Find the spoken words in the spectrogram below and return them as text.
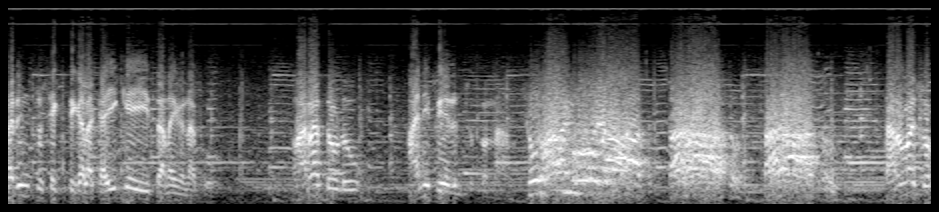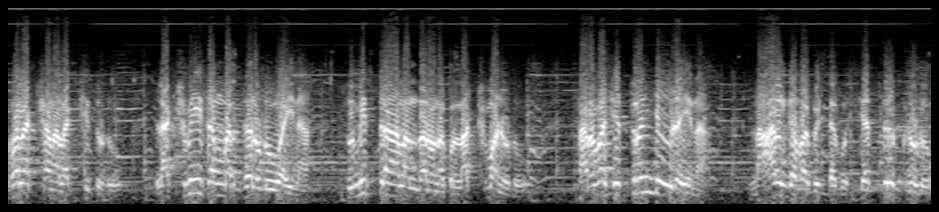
భరించు శక్తి గల కైకేయి తనయునకు భరతుడు అని పేరుంచుతున్నాను సర్వ శుభలక్షణ లక్షితుడు లక్ష్మీ సంవర్ధనుడు అయిన సుమిత్రానందనునకు లక్ష్మణుడు సర్వశత్రుంజయుడైన నాల్గవ బిడ్డకు శత్రుఘ్నుడు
